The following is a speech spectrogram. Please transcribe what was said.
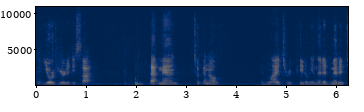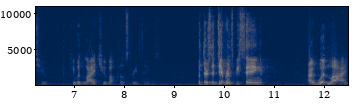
that you're here to decide. That man took an oath and lied to you repeatedly and then admitted to you he would lie to you about those three things. But there's a difference between saying, I would lie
